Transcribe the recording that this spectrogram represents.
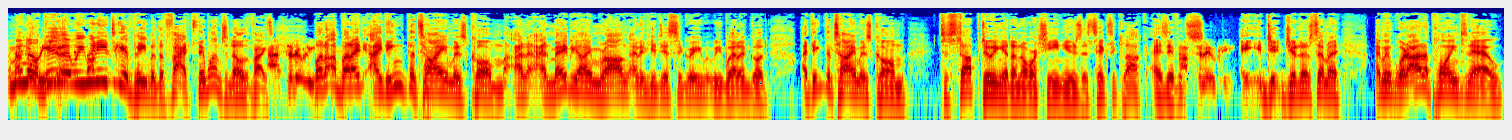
I mean, no, what gi- we, we need to give people the facts. They want to know the facts. Absolutely. But but I, I think the time has come, and, and maybe I'm wrong, and if you disagree with me, well and good. I think the time has come to stop doing it on RTE News at six o'clock as if it's. Absolutely. Eh, Do, do you understand? I mean, we're at a point now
